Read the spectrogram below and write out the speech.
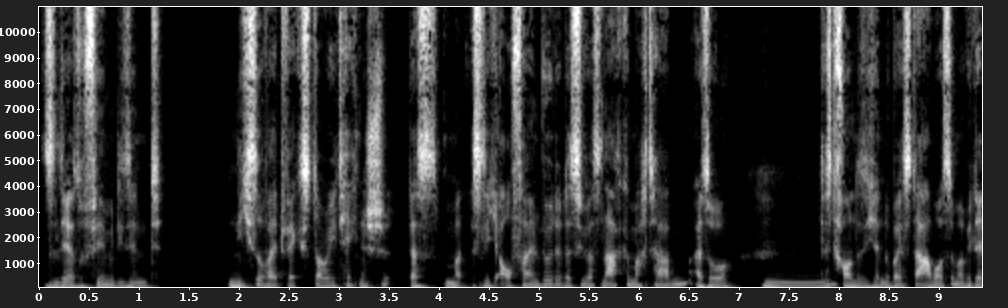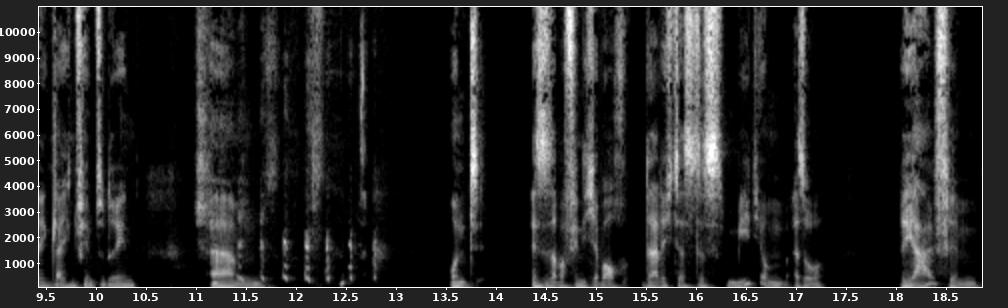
sind ja so Filme, die sind nicht so weit weg storytechnisch, dass es nicht auffallen würde, dass sie was nachgemacht haben. Also hm. das trauen sie sich ja nur bei Star Wars immer wieder den gleichen Film zu drehen. ähm, und es ist aber, finde ich, aber auch dadurch, dass das Medium, also Realfilm,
